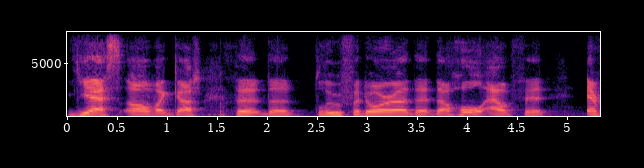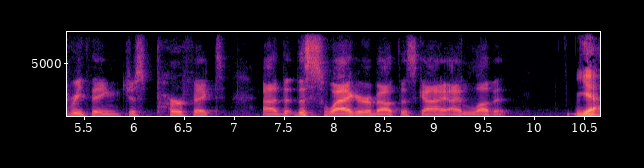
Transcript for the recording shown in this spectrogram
Yes. Oh my gosh. The the blue fedora, the the whole outfit, everything just perfect. Uh, the, the swagger about this guy, I love it. Yeah,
